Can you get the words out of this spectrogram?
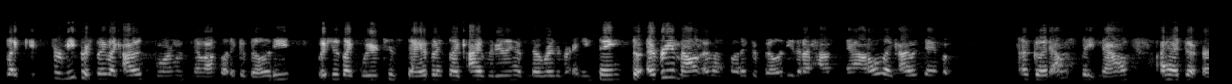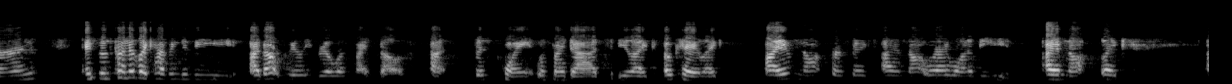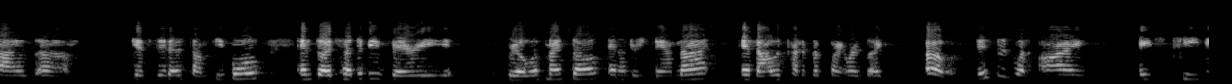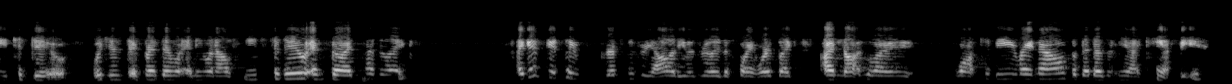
like for me personally, like I was born with no athletic ability, which is like weird to say, but it's like I literally have no rhythm or anything. So every amount of athletic ability that I have now, like I would say I'm a, a good athlete now, I had to earn. And so it's kind of like having to be I got really real with myself at this point with my dad to be like, okay, like I am not perfect. I am not where I want to be. I am not like as um, gifted as some people. And so I just had to be very real with myself and understand that. And that was kind of the point where it's like, oh, this is what I, HT, need to do, which is different than what anyone else needs to do. And so I just had to like, I guess get to grips with reality was really the point where it's like, I'm not who I want to be right now, but that doesn't mean I can't be.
